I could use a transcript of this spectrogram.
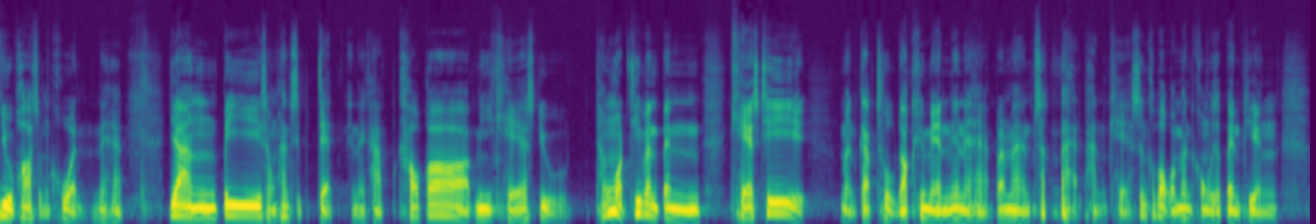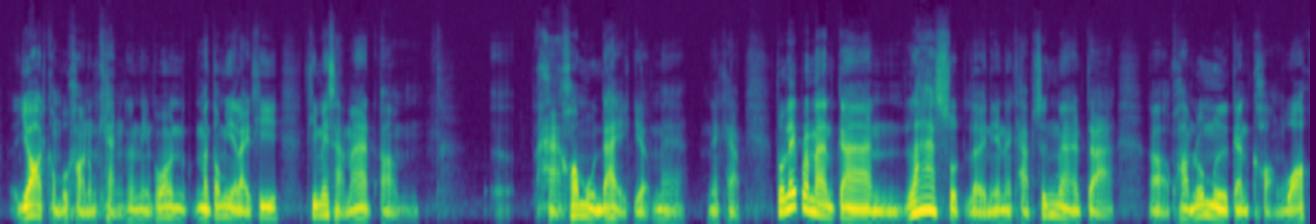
อยู่พอสมควรนะฮะอย่างปี 2017นะครับเขาก็มีเคสอยู่ทั้งหมดที่มันเป็นเคสที่เหมือนกับถูก document เนี่ยนะฮะประมาณสัก 8,000 เคส ซึ่งเขาบอกว่ามันคงจะเป็นเพียงยอดของภูเขาน้ำแข็งเท่านั้นเอง เพราะว่ามันต้องมีอะไรที่ที่ไม่สามารถหาข้อมูลได้อีกเยอะแม่นะครับตัวเลขประมาณการล่าสุดเลยเนี่ยนะครับซึ่งมาจากความร่วมมือกันของ Walk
